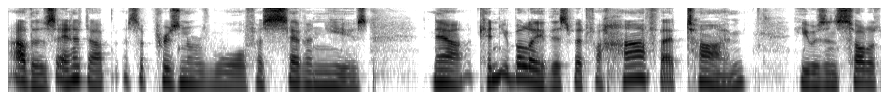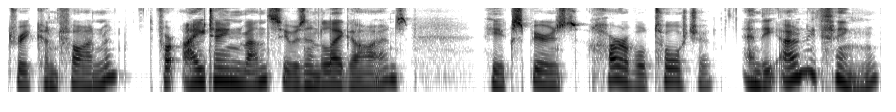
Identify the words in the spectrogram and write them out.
others ended up as a prisoner of war for seven years. Now, can you believe this? But for half that time, he was in solitary confinement. For 18 months, he was in leg irons. He experienced horrible torture, and the only thing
